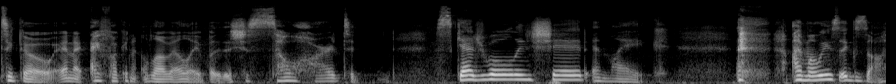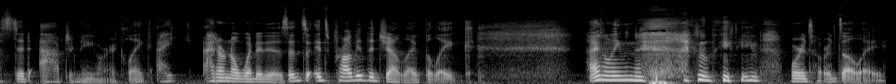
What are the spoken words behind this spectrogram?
to go. And I, I fucking love LA, but it's just so hard to schedule and shit. And like, I'm always exhausted after New York. Like, I, I don't know what it is. It's, it's probably the jet lag, but like, I'm leaning I'm leaning more towards LA.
